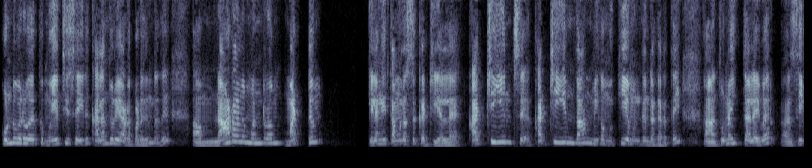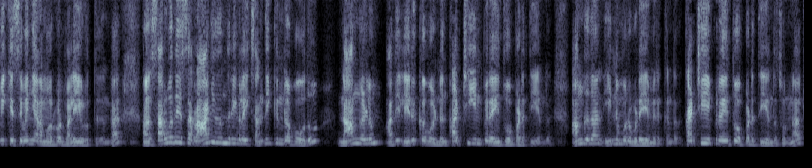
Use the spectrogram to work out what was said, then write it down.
கொண்டு வருவதற்கு முயற்சி செய்து கலந்துரையாடப்படுகின்றது. நாடாளுமன்றம் மட்டும் இலங்கை தமிழரசு கட்சி அல்ல. கட்சியின் கட்சியும் தான் மிக முக்கியம் என்கின்ற கருத்தை துணைத் தலைவர் சி வி கே சிவஞானம் அவர்கள் வலியுறுத்துகின்றார். சர்வதேச ராஜதந்திரிகளை சந்திக்கின்ற போது நாங்களும் அதில் இருக்க வேண்டும் கட்சியின் பிரதிநிதித்துவப்படுத்தி என்று. அங்குதான் இன்னும் ஒரு விடயம் இருக்கின்றது. கட்சியை பிரதிநிதித்துவப்படுத்தி என்று சொன்னால்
